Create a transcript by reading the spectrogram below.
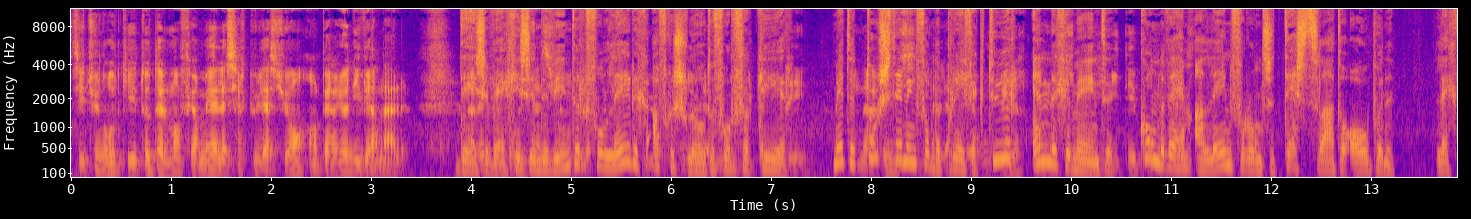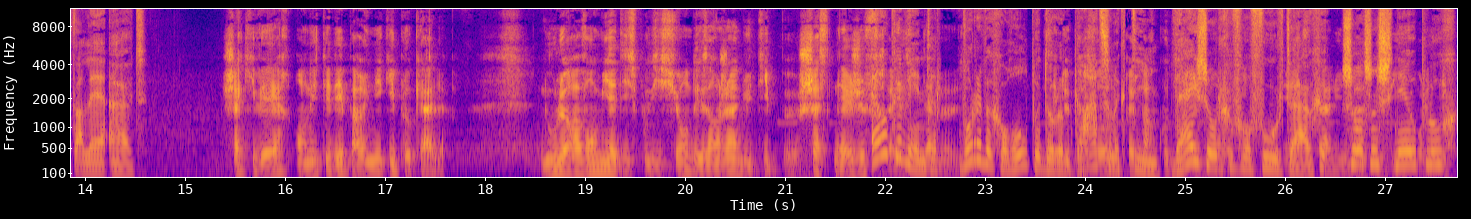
C'est une route qui est totalement fermée à la circulation en période hivernale. Deze weg is in de winter volledig afgesloten voor verkeer. Met de toestemming van de prefectuur en de gemeente konden we hem alleen voor onze tests laten openen, legt Alain uit. Chaque hiver, on est aidé par une équipe locale. Nous leur avons mis à disposition des engins du type chasse-neige. Elke winter worden we geholpen door een plaatselijk team. Wij zorgen voor voertuigen, zoals een sneeuwploeg,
